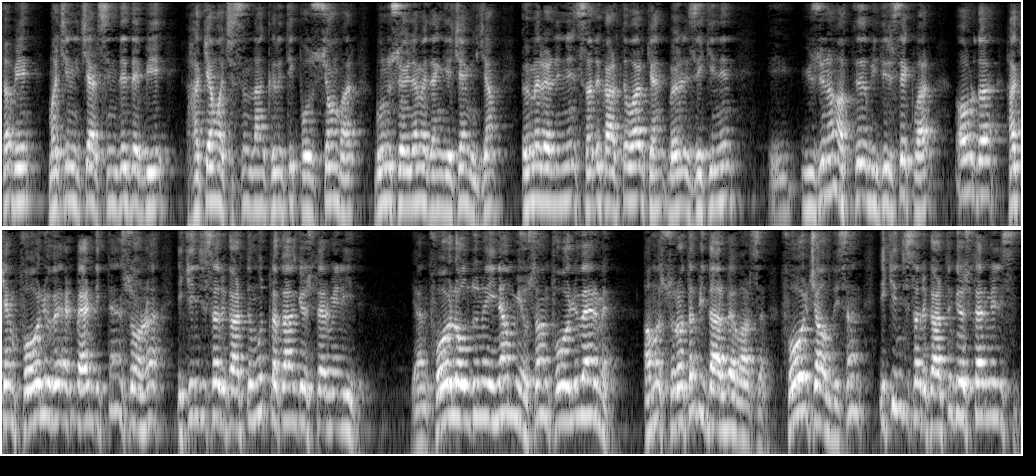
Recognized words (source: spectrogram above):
Tabii maçın içerisinde de bir hakem açısından kritik pozisyon var. Bunu söylemeden geçemeyeceğim. Ömer Ali'nin sarı kartı varken böyle Zeki'nin e, yüzüne attığı bir dirsek var. Orada hakem faulü ver, verdikten sonra ikinci sarı kartı mutlaka göstermeliydi. Yani faul olduğuna inanmıyorsan faulü verme. Ama surata bir darbe varsa, faul çaldıysan ikinci sarı kartı göstermelisin.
